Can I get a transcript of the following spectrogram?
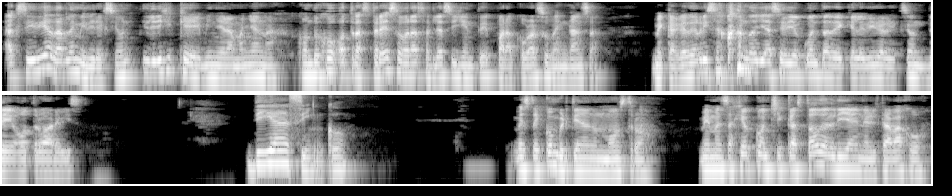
Accedí a darle mi dirección y le dije que viniera mañana. Condujo otras 3 horas al día siguiente para cobrar su venganza. Me cagué de risa cuando ya se dio cuenta de que le di la dirección de otro Arby's. Día 5. Me estoy convirtiendo en un monstruo. Me mensajeó con chicas todo el día en el trabajo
